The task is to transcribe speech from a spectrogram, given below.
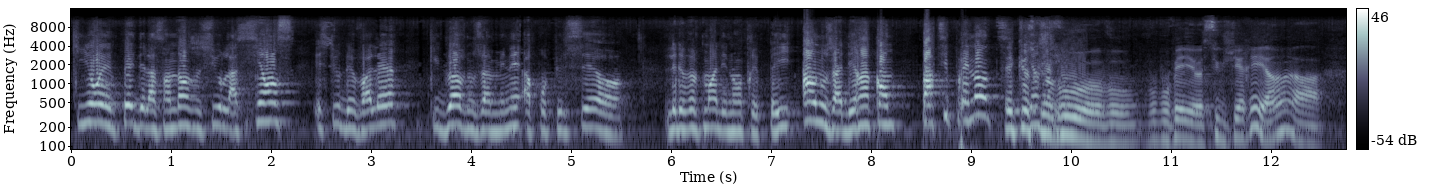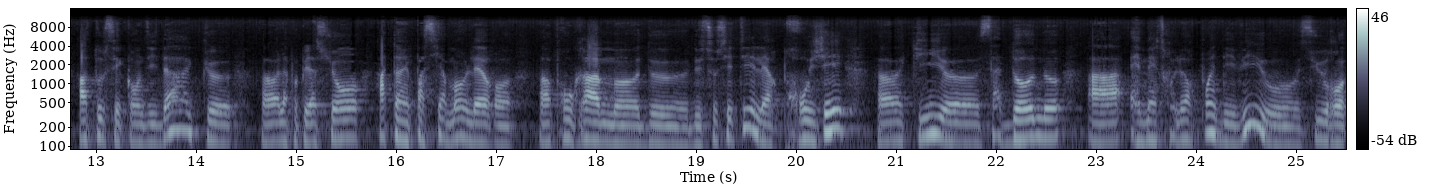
qui ont un peu de l'ascendance sur la science et sur des valeurs qui doivent nous amener à propulser euh, le développement de notre pays en nous adhérant comme partie prenante. C'est que ce que vous, vous, vous, pouvez euh, suggérer hein, à, à, tous ces candidats que euh, la population attend impatiemment leur programme de, de, société, leurs projets qui s'adonnent à émettre leur point de vue sur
